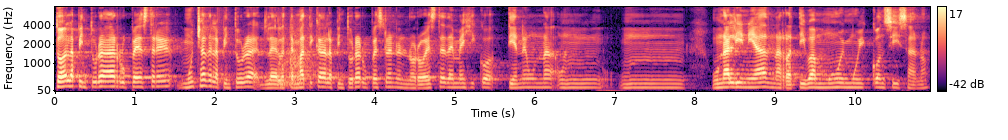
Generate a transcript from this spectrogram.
toda la pintura rupestre, mucha de la pintura, de la temática de la pintura rupestre en el noroeste de México tiene una, un, un, una línea narrativa muy, muy concisa, ¿no?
